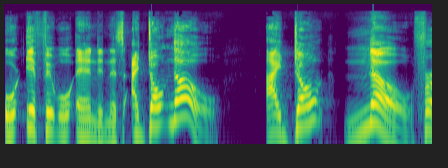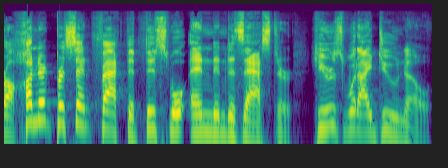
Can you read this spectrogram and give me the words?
or if it will end in this. I don't know. I don't know for a hundred percent fact that this will end in disaster. Here's what I do know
